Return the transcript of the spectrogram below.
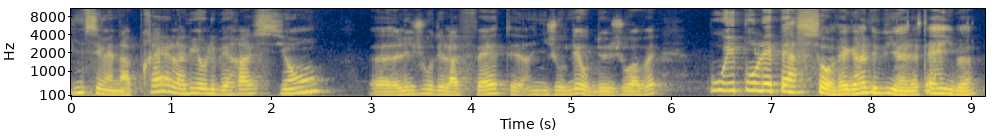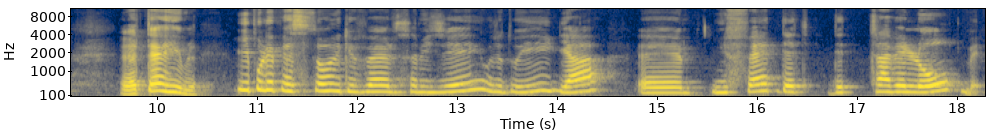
Une semaine après, elle a mis aux libérations euh, les jours de la fête, une journée ou deux jours après. Oui, pour les personnes, regardez bien, elle est terrible. Hein. Elle est terrible. Et pour les personnes qui veulent s'amuser, aujourd'hui, il y a euh, une fête des, des travelos. Mais,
